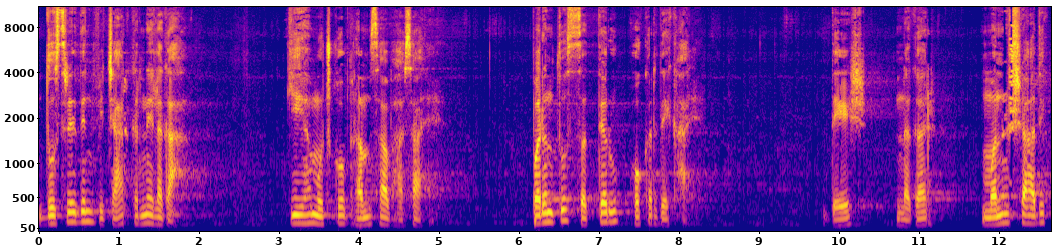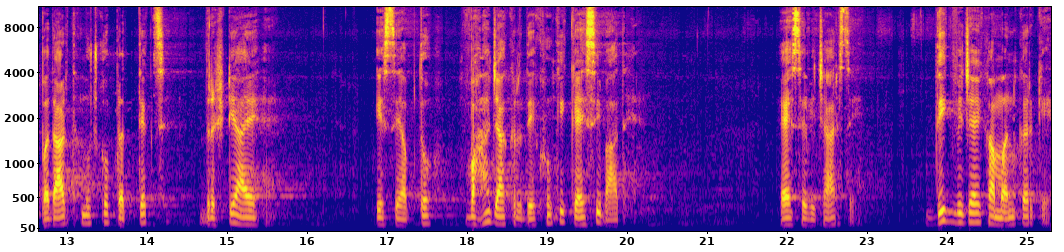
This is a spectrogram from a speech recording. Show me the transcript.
दूसरे दिन विचार करने लगा कि यह मुझको भ्रम सा भाषा है, परंतु सत्य रूप होकर देखा है। देश, नगर मनुष्य आदि पदार्थ मुझको प्रत्यक्ष दृष्टि आए हैं। इससे अब तो वहाँ जाकर देखूँ कि कैसी बात है। ऐसे विचार से दिग्विजय का मन करके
